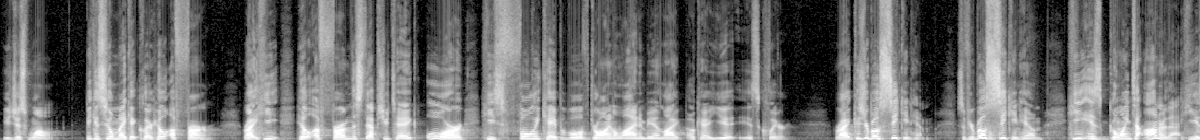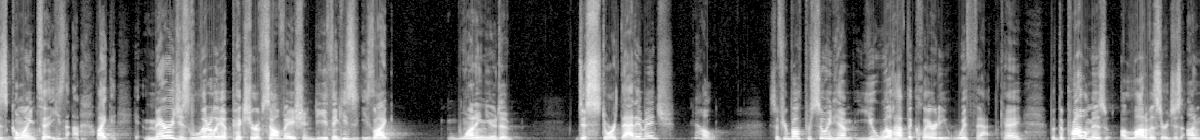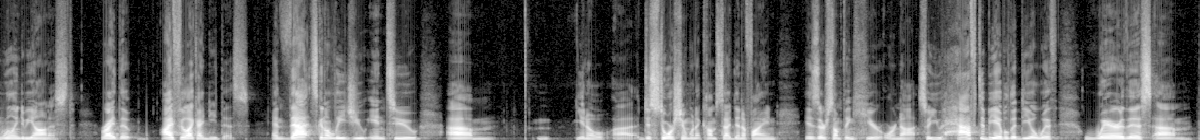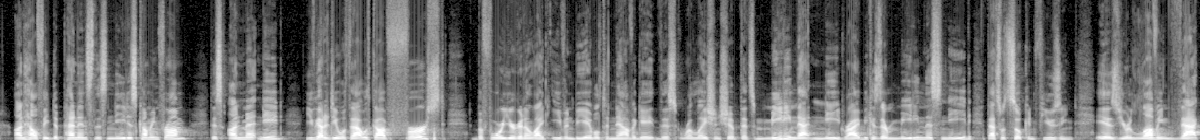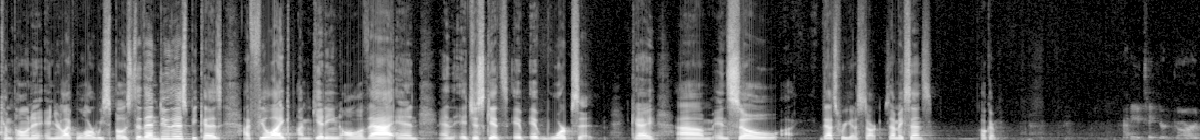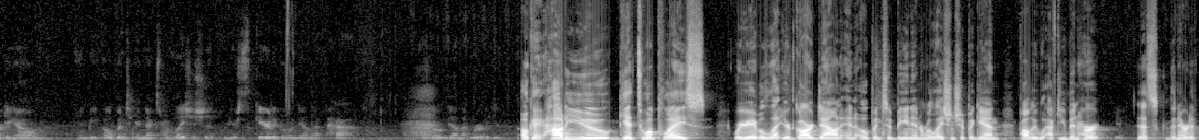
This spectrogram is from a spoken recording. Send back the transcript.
You just won't. Because He'll make it clear, He'll affirm, right? He, he'll affirm the steps you take, or He's fully capable of drawing a line and being like, okay, you, it's clear, right? Because you're both seeking Him. So if you're both seeking Him, He is going to honor that. He is going to, He's not, like, marriage is literally a picture of salvation. Do you think He's, he's like wanting you to distort that image? No. So if you're both pursuing Him, you will have the clarity with that, okay? But the problem is, a lot of us are just unwilling to be honest, right? That I feel like I need this. And that's going to lead you into, um, you know, uh, distortion when it comes to identifying is there something here or not. So you have to be able to deal with where this um, unhealthy dependence, this need is coming from, this unmet need. You've got to deal with that with God first before you're going to like even be able to navigate this relationship that's meeting that need right? Because they're meeting this need that's what's so confusing is you're loving that component and you're like well are we supposed to then do this? Because i feel like i'm getting all of that and and it just gets it, it warps it okay? Um, and so that's where you got to start. Does that make sense? Okay okay, how do you get to a place where you're able to let your guard down and open to being in a relationship again? Probably after you've been hurt. That's the narrative.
